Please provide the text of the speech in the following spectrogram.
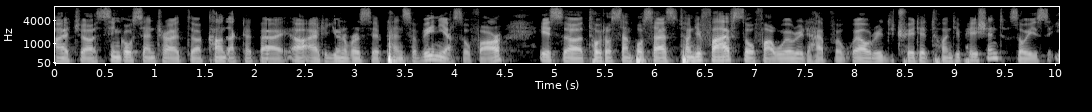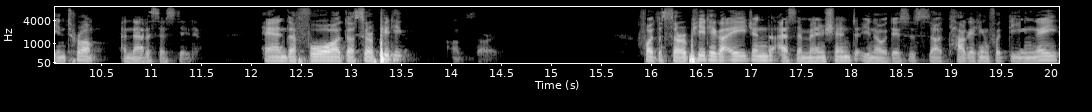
at a single center at, uh, conducted by uh, at the University of Pennsylvania so far. It's a total sample size 25. So far, we already have we already treated 20 patients. So it's interim analysis data. And for the therapeutic, I'm sorry. For the therapeutic agent, as I mentioned, you know, this is uh, targeting for DNA.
